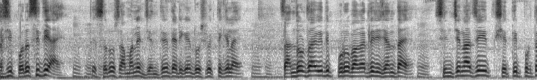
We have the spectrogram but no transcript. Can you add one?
अशी परिस्थिती आहे. ते सर्वसामान्य जनतेने त्या ठिकाणी रोष व्यक्त केला आहे. चांदोड तालुक्यातील पूर्व भागातली जी जनता आहे सिंचनाची शेती फक्त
